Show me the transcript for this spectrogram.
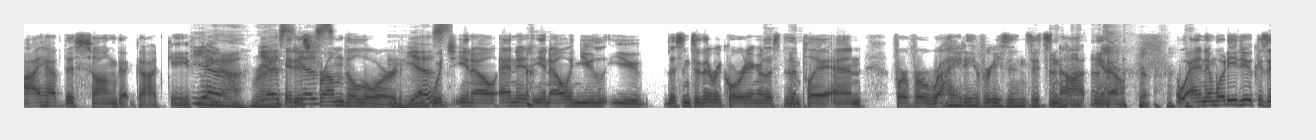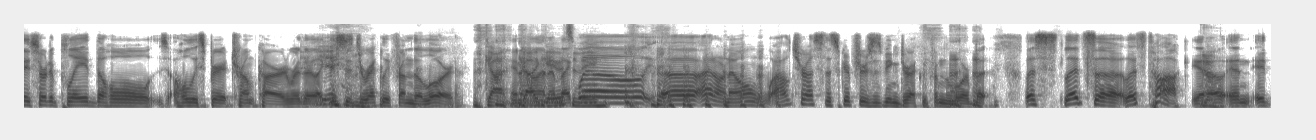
I have this song that God gave me. Yeah, right. Yes, it is yes. from the Lord. Yes. Which you know, and it you know, and you you listen to the recording or listen to them play it, and for a variety of reasons, it's not, you know. and then what do you do? Because they sort of played the whole Holy Spirit trump card, where they're like, "This is directly from the Lord." God, you know? God and I'm like, me. "Well, uh, I don't know. I'll trust the scriptures as being directly from the Lord, but let's let's uh, let's talk." You yeah. know, and it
